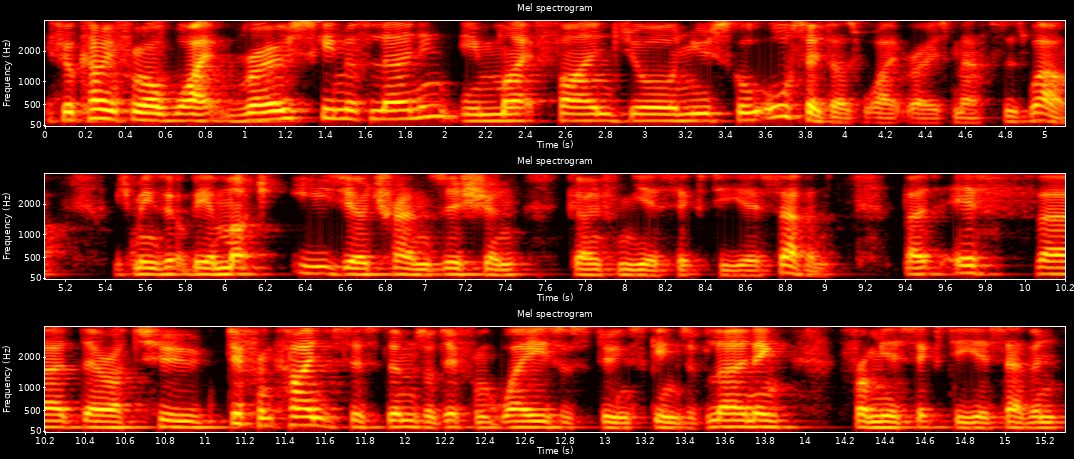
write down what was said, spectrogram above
If you're coming from a white rose scheme of learning, you might find your new school also does white rose maths as well, which means it will be a much easier transition going from year six to year seven. But if uh, there are two different kinds of systems or different ways of doing schemes of learning from year six to year seven,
